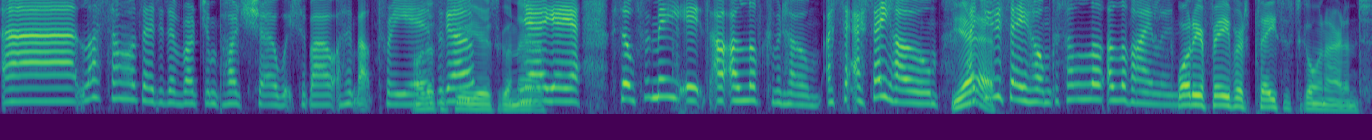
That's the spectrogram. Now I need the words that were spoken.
Uh, last time I was there, I did the Roger and Pod show, which is about I think about three years Oh, that's a ago. few years ago now. Yeah, yeah, yeah. So for me, it's I, I love coming home. I say I say home. Yeah. I do say home because I love I love Ireland. What are your favourite places to go in Ireland?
